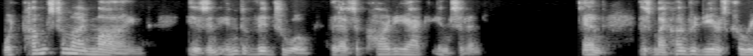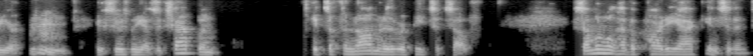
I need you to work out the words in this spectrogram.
What comes to my mind is an individual that has a cardiac incident. And as my 100 years career, excuse me, as a chaplain, it's a phenomenon that repeats itself. Someone will have a cardiac incident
